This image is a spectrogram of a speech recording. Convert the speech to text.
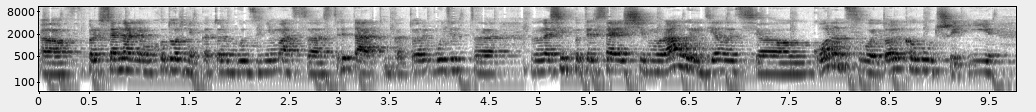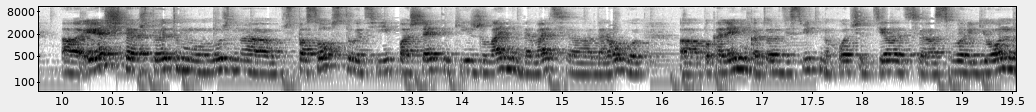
а, в профессионального художника, который будет заниматься стрит-артом, который будет э, наносить потрясающие муралы и делать э, город свой только лучше. И а, я считаю, что этому нужно способствовать и поощрять такие желания, давать дорогу поколению, которое действительно хочет делать свой регион,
